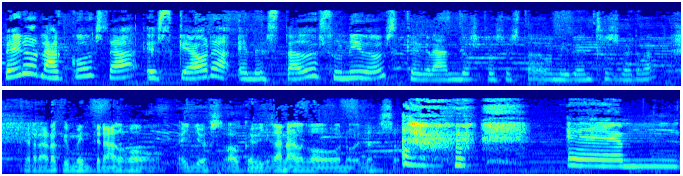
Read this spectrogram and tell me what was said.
Pero la cosa es que ahora en Estados Unidos, que grandes los estadounidenses, ¿verdad? Qué raro que inventen algo ellos o que digan algo novedoso. Eh,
